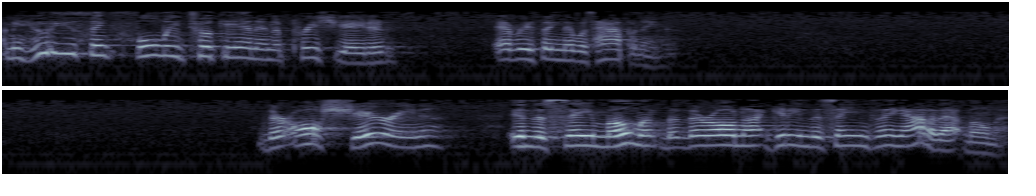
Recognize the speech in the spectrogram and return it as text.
I mean, who do you think fully took in and appreciated everything that was happening. They're all sharing in the same moment, but they're all not getting the same thing out of that moment.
